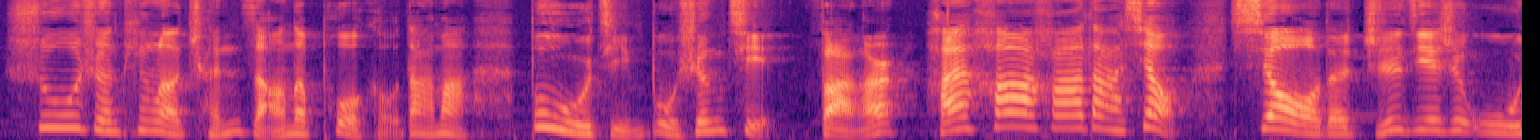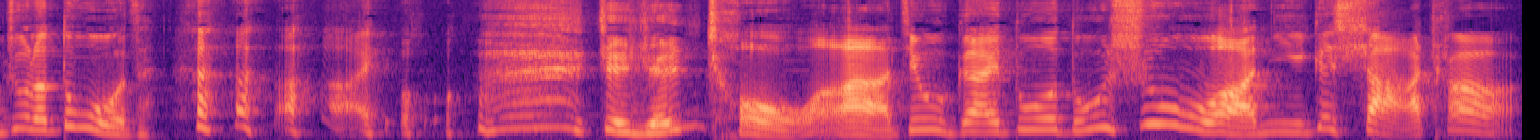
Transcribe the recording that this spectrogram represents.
书生听了陈子昂的破口大骂，不仅不生气。反而还哈哈大笑，笑的直接是捂住了肚子。哈哈哈！哎呦，这人丑啊，就该多读书啊！你个傻叉！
